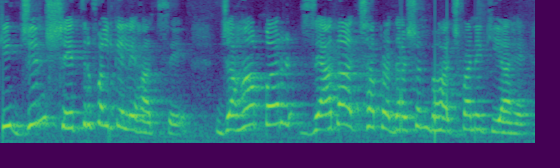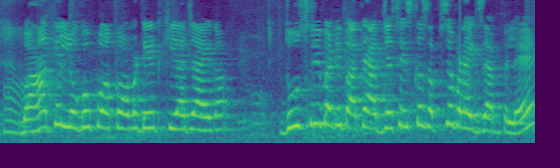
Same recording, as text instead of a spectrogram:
कि जिन क्षेत्रफल के लिहाज से जहाँ पर ज़्यादा अच्छा प्रदर्शन भाजपा ने किया है वहाँ के लोगों को अकोमोडेट किया जाएगा। दूसरी बड़ी बात है आप जैसे इसका सबसे बड़ा एग्ज़ाम्पल है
